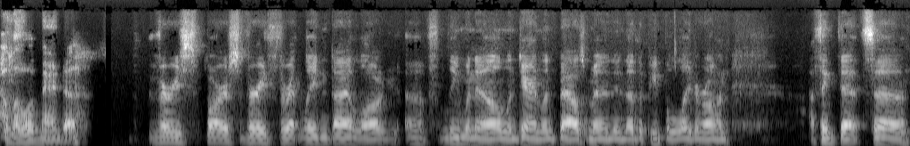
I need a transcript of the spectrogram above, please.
Hello, Amanda. Very sparse, very threat laden dialogue of Leigh Whannell and Darren Lynn Bousman and other people later on. I think that's uh,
